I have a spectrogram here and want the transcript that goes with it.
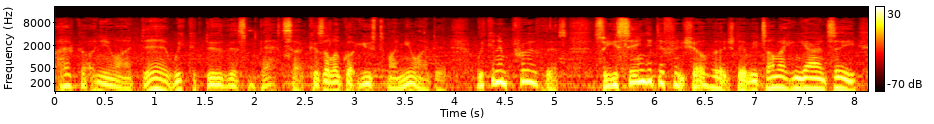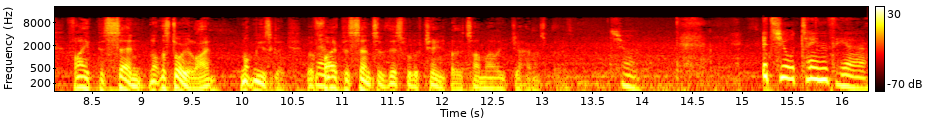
I've got a new idea. We could do this better because I've got used to my new idea. We can improve this. So you're seeing a different show virtually every time. I can guarantee 5%, not the storyline, not musically, but Yeah. 5% of this will have changed by the time I leave Johannesburg. Sure. It's your 10th year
